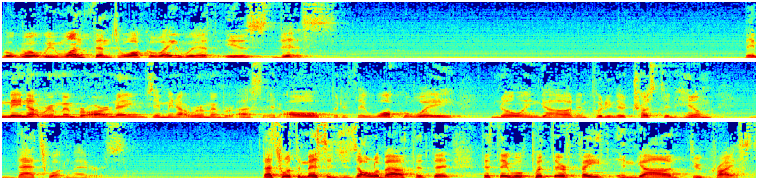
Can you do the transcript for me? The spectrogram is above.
But what we want them to walk away with is this They may not remember our names, they may not remember us at all, but if they walk away knowing God and putting their trust in Him, that's what matters. That's what the message is all about, that, that, that they will put their faith in God through Christ.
